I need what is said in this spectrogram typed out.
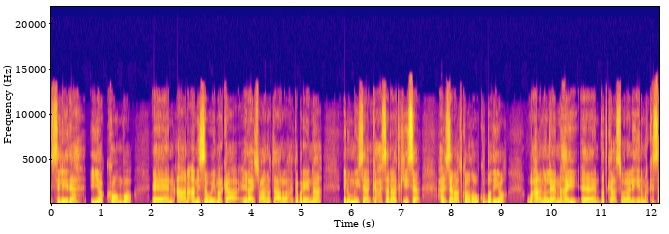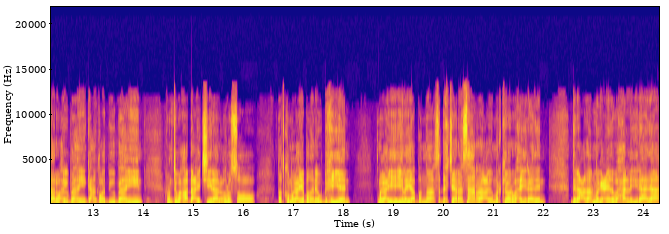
saliidah iyo koombo caano amisa wey marka ilaahay subxana wa tacaala waxaan ka baryaynaa inuu miisaanka xasanaadkiisa xasanaadkooda uu ku badiyo. Waxaanan leenahay dadkaas walaalihiina markasaale waxay u baahan yihiin gacanqabad bay u baahan yihiin. Runtii waxaa dhacay jiilaal culus oo dadku magacyo badan ay u bixiyeen. Magacyihii iila yaab badnaa saddex jeeraan sahan raacay oo markii hore waxay yidhaahdeen diraacdan magaceeda waxaa la yidhaahdaa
